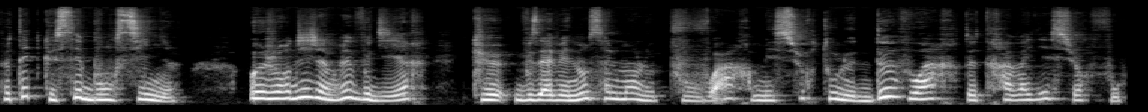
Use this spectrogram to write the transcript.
peut-être que c'est bon signe. Aujourd'hui, j'aimerais vous dire que vous avez non seulement le pouvoir, mais surtout le devoir de travailler sur vous.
